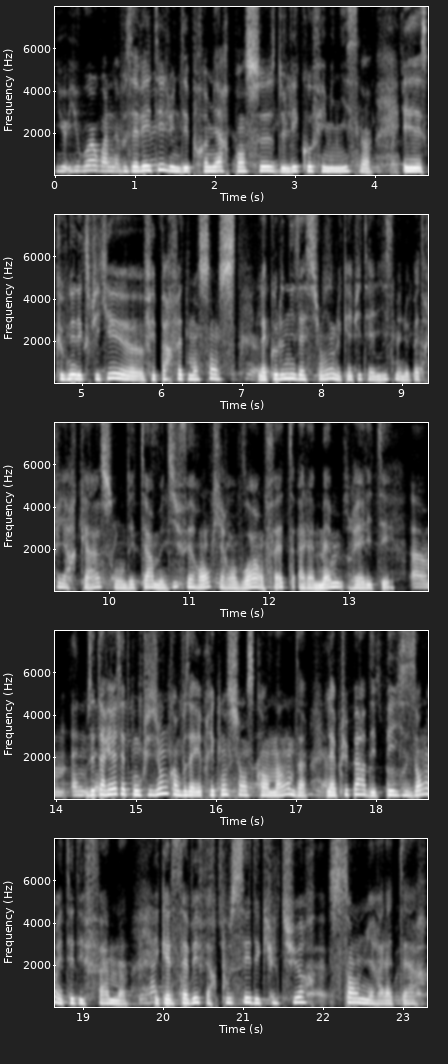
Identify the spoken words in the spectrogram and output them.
Vous avez été l'une des premières penseuses de l'écoféminisme et ce que vous venez d'expliquer euh, fait parfaitement sens. La colonisation, le capitalisme et le patriarcat sont des termes différents qui renvoient en fait à la même réalité. Vous êtes arrivé à cette conclusion quand vous avez pris conscience qu'en Inde, la plupart des paysans étaient des femmes et qu'elles savaient faire pousser des cultures sans nuire à la terre.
